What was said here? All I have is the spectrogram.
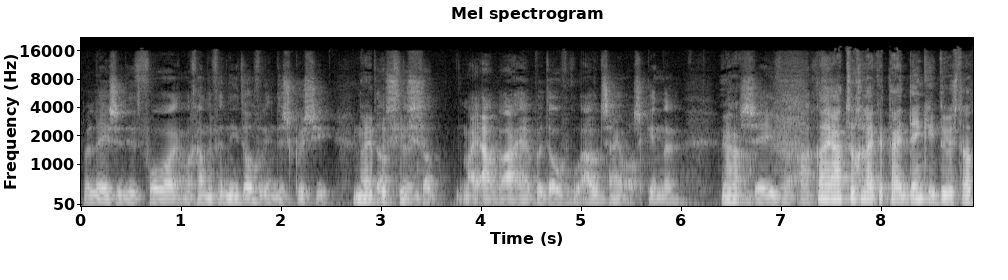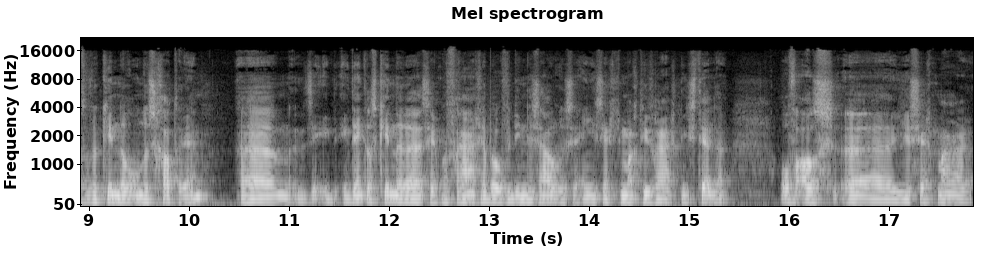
we lezen dit voor en we gaan er niet over in discussie. Nee, dat, precies. Uh, dat, maar ja, waar hebben we het over? Hoe oud zijn we als kinderen? Ja. Zeven, acht? Nou ja, tegelijkertijd denk ik dus dat we kinderen onderschatten, hè? Um, ik, ik, denk als kinderen zeg maar, vragen hebben over dinosaurussen en je zegt je mag die vraag niet stellen. Of als uh, je zeg maar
